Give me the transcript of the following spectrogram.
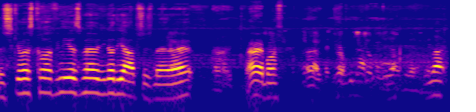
Just give us a call if you need us, man. You know the options, man. All right. Uh, All right, boss. uh, have a good night, man. Good luck.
